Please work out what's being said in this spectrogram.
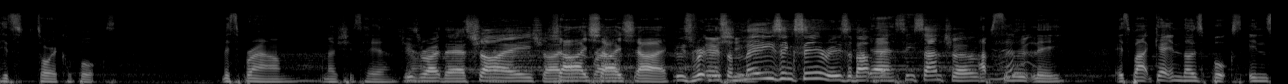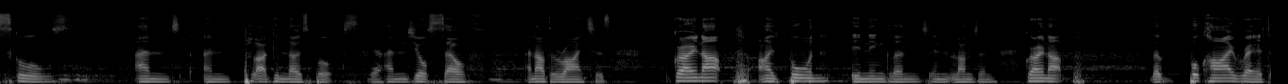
historical books. Miss Brown, I know she's here. She's right there. Shy, shy. Shy, shy, shy. Who's written this amazing series about yes, Betsy Sancho. Absolutely. It's about getting those books in schools mm -hmm. and, and plugging those books yeah. and yourself and other writers. Growing up, I was born in England, in London. Growing up, the book I read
